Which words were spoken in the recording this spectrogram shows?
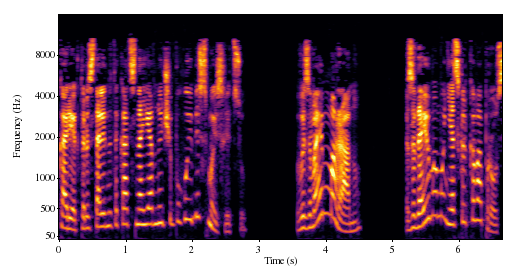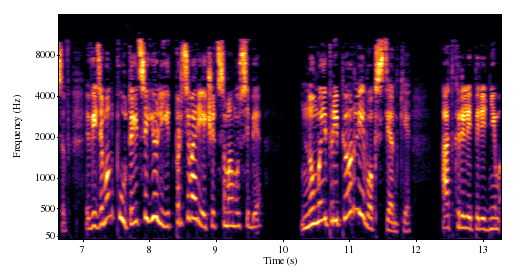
корректоры стали натыкаться на явную чепуху и бессмыслицу. Вызываем Марану. Задаем ему несколько вопросов. Видим, он путается, юлит, противоречит самому себе. Ну, мы и приперли его к стенке, открыли перед ним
